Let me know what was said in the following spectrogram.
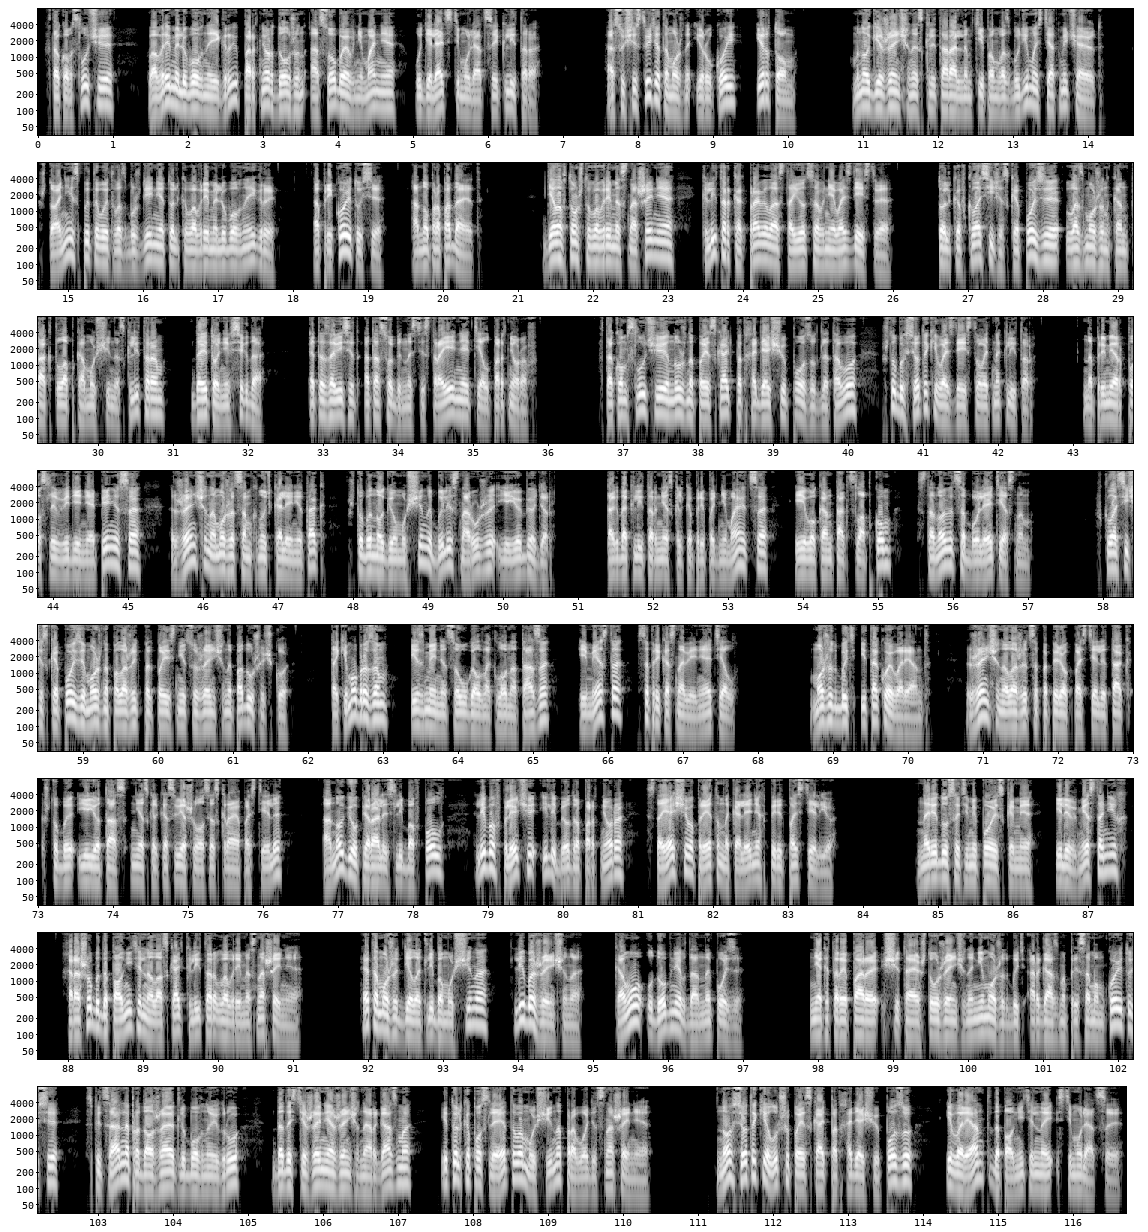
В таком случае, во время любовной игры партнер должен особое внимание уделять стимуляции клитора. Осуществить это можно и рукой, и ртом. Многие женщины с клиторальным типом возбудимости отмечают, что они испытывают возбуждение только во время любовной игры, а при коитусе оно пропадает. Дело в том, что во время сношения – клитор, как правило, остается вне воздействия. Только в классической позе возможен контакт лобка мужчины с клитором, да и то не всегда. Это зависит от особенностей строения тел партнеров. В таком случае нужно поискать подходящую позу для того, чтобы все-таки воздействовать на клитор. Например, после введения пениса женщина может сомкнуть колени так, чтобы ноги у мужчины были снаружи ее бедер. Тогда клитор несколько приподнимается, и его контакт с лобком становится более тесным. В классической позе можно положить под поясницу женщины подушечку. Таким образом, изменится угол наклона таза и место соприкосновения тел. Может быть и такой вариант. Женщина ложится поперек постели так, чтобы ее таз несколько свешивался с края постели, а ноги упирались либо в пол, либо в плечи или бедра партнера – стоящего при этом на коленях перед постелью. Наряду с этими поисками или вместо них, хорошо бы дополнительно ласкать клитор во время сношения. Это может делать либо мужчина, либо женщина, кому удобнее в данной позе. Некоторые пары, считая, что у женщины не может быть оргазма при самом коитусе, специально продолжают любовную игру до достижения женщины оргазма, и только после этого мужчина проводит сношение но все-таки лучше поискать подходящую позу и вариант дополнительной стимуляции.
